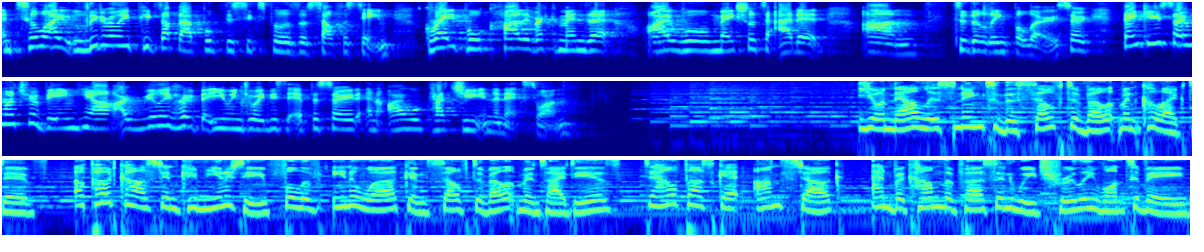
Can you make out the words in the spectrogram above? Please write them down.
until I literally picked up that book, The Six Pillars of Self Esteem. Great book, highly recommend it. I will make sure to add it um, to the link below. So, thank you so much for being here. I really hope that you enjoyed enjoyed this episode, and I will catch you in the next one. You're now listening to the Self Development Collective, a podcast and community full of inner work and self development ideas to help us get unstuck and become the person we truly want to be.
